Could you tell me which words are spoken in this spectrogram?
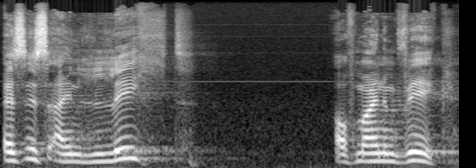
Es ist ein Licht auf meinem Weg.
